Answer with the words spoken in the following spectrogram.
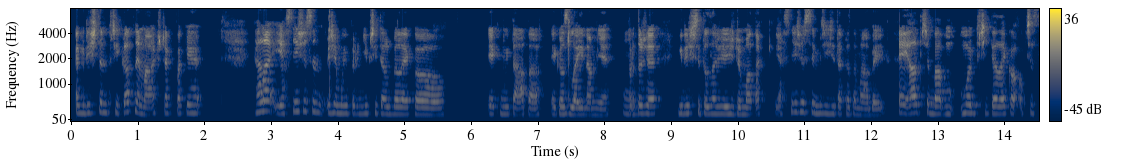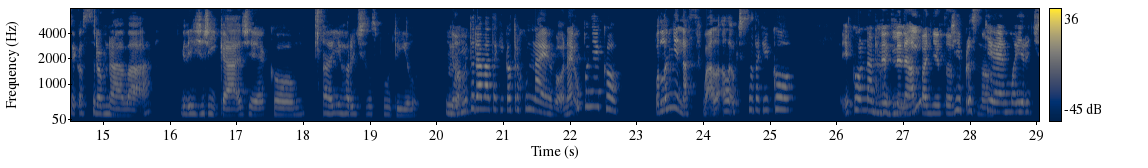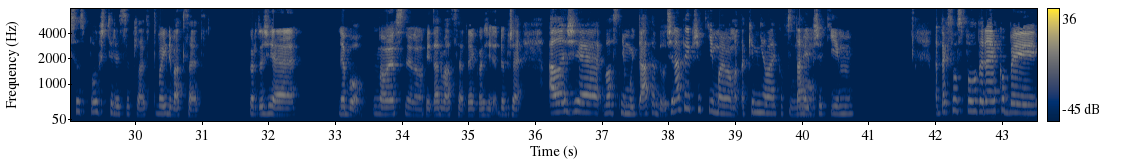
A když ten příklad nemáš, tak pak je... Hele, jasně, že, jsem, že můj první přítel byl jako jak můj táta, jako zlej na mě. Hmm. Protože když si to zažiješ doma, tak jasně, že si myslíš, že takhle to má být. Hej, ale třeba můj přítel jako občas jako srovnává, když říká, že jako eh, jeho rodiče jsou spolu díl. No. Nebo mi to dává tak jako trochu najevo. Ne úplně jako, podle mě na schvál, ale občas to tak jako jako nadhodí, Ne, nenápadně to. že prostě no. moji rodiče jsou spolu 40 let, tvoji 20. Protože, nebo No jasně, no. 25, jakože dobře. Ale že vlastně můj táta byl ženatý předtím, moje mama taky měla jako vztahy No. předtím. A tak jsou spolu teda jakoby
